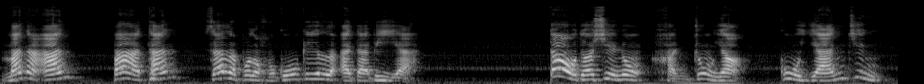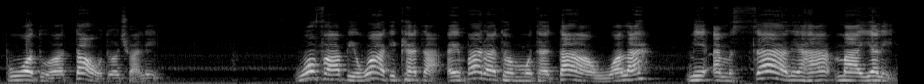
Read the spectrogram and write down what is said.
منعا باتا سلب الحقوق الأدبية 道德信用很重要，故严禁 剥夺道德权利。وفى بوعد كذا عبارة متداولة من أمثالها ما يلي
